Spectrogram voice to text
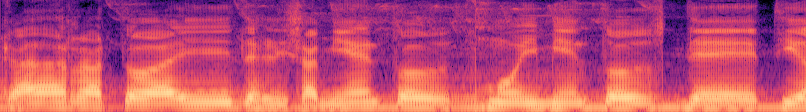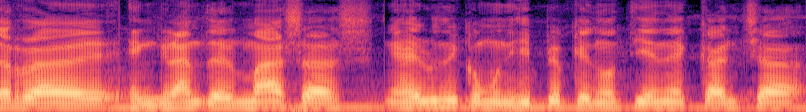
Cada rato hay deslizamientos, movimientos de tierra en grandes masas. Es el único municipio que no tiene cancha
